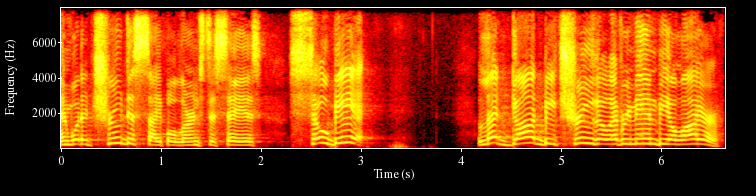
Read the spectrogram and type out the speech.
And what a true disciple learns to say is, so be it. Let God be true, though every man be a liar.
